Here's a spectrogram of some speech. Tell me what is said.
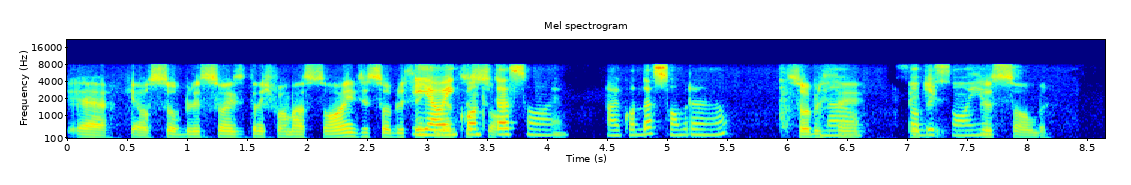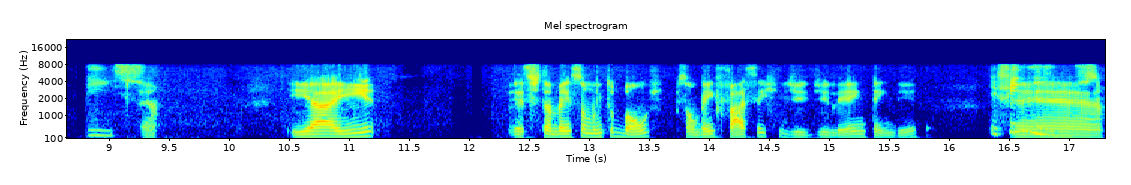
É, que é o sobre sonhos e transformações e sobre E é o encontro da sombra. É o encontro da sombra, não? Sobre, não. sobre sonhos. E sombra. Isso. É. E aí, esses também são muito bons, são bem fáceis de, de ler, entender. E fininhos. É...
